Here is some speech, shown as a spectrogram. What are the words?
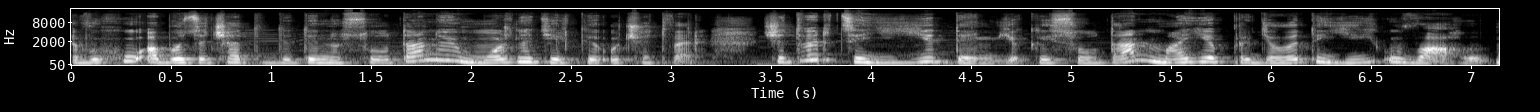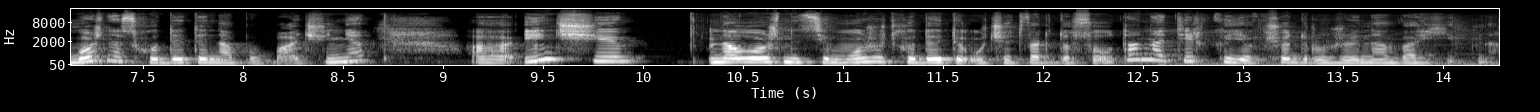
Вуху або зачати дитину султаною можна тільки у четвер. Четвер це її день, в який султан має приділити їй увагу. Можна сходити на побачення. Інші Наложниці можуть ходити у четвер до султана тільки якщо дружина вагітна.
